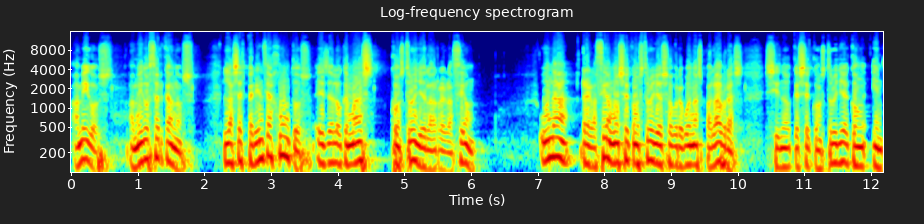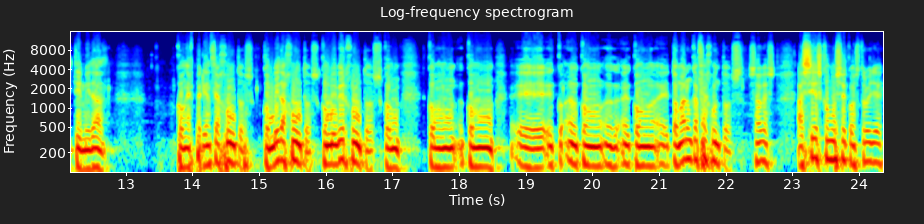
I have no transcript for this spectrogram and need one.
amigos, amigos cercanos, las experiencias juntos es de lo que más construye la relación. Una relación no se construye sobre buenas palabras, sino que se construye con intimidad, con experiencia juntos, con vida juntos, con vivir juntos, con, eh, eh, eh, tomar un café juntos, ¿sabes? Así es como se construye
